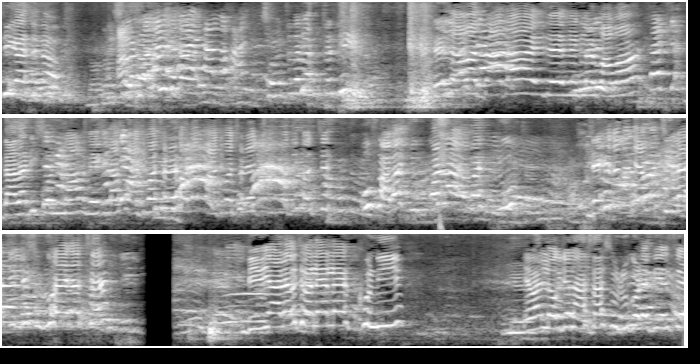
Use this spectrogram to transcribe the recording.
ঠিক আছে জন্মদিন দেখেছ তো কেমন চিল্লা চিল্লি শুরু হয়ে গেছে দিদি আরেও চলে এলো এক্ষুনি এবার লোকজন আসা শুরু করে দিয়েছে।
